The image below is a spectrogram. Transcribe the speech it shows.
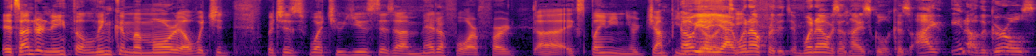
it's underneath the Lincoln Memorial, which it, which is what you used as a metaphor for uh, explaining your jumping. Oh ability. yeah, yeah. I went out for the when I was in high school because I, you know, the girls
